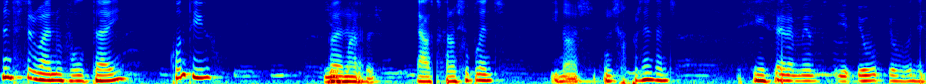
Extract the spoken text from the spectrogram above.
No terceiro ano voltei contigo. E as Para- Martas? Elas ficaram suplentes e nós os representantes. Sinceramente, eu, eu, vou dizer,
